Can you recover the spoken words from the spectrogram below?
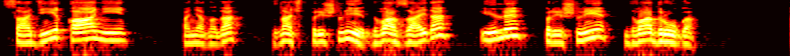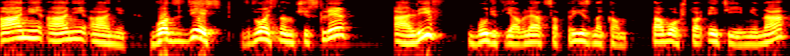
садикани. Понятно, да? Значит, пришли два зайда или пришли два друга. Ани, ани, ани. Вот здесь в двойственном числе алиф будет являться признаком того, что эти имена,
